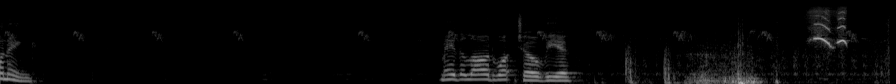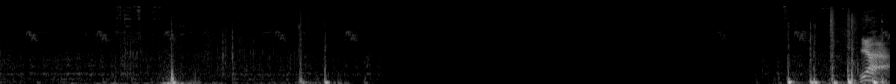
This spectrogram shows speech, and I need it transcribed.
Morning. May the Lord watch over you. Yeah.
